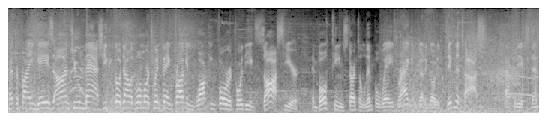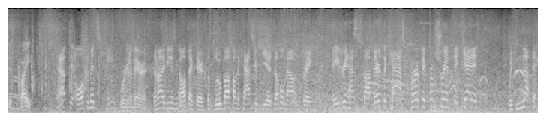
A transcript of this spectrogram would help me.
Petrifying gaze onto Mash. He could go down with one more Twin Fang Frog and walking forward for the exhaust here. And both teams start to limp away. Dragon gonna go to Dignitas after the extended fight. Yep, the ultimates came We're gonna Baron. They're not even using Altec there. It's the blue buff on the Cassiopeia, double Mountain Drake. Adrian has to stop. There's the cast, perfect from Shrimp. They get it with nothing.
